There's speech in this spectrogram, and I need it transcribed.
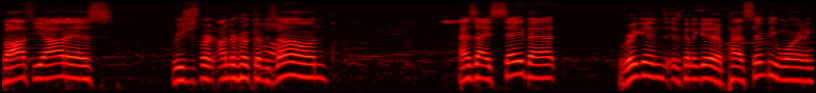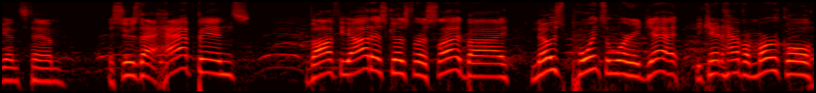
Vafiadis reaches for an underhook of his own. As I say that, Riggins is going to get a passivity warning against him. As soon as that happens, Vafiadis goes for a slide by. No points awarded yet. You can't have a Merkel.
